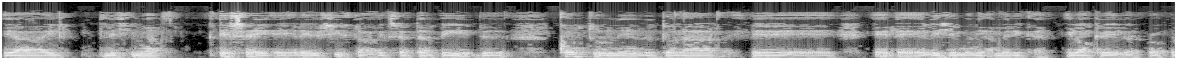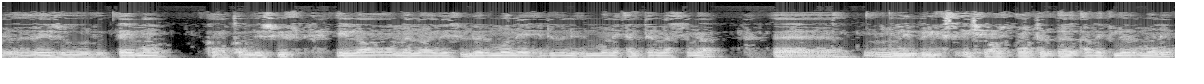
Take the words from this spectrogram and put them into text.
Il y a, les Chinois essayent et réussissent avec certains pays de contourner le dollar et, l'hégémonie américaine. Ils ont créé leur propre réseau de paiement comme, comme le SWIFT. Ils ont, maintenant, leur monnaie est devenue une monnaie internationale euh, les BRICS échangent entre eux avec leur monnaie.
